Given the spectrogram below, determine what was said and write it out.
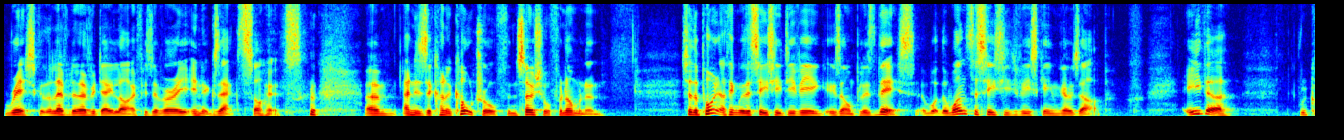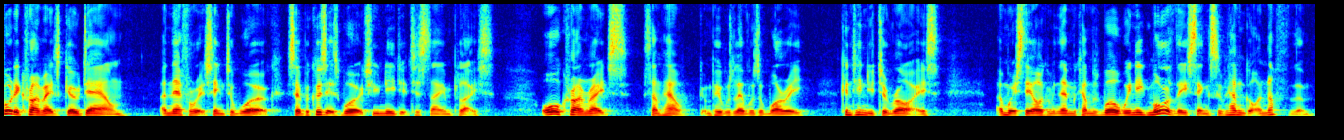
risk at the level of everyday life is a very inexact science, um, and is a kind of cultural and social phenomenon. So the point I think with the CCTV example is this: what the once the CCTV scheme goes up, either recorded crime rates go down and therefore it seemed to work. So because it's worked, you need it to stay in place. Or crime rates somehow and people's levels of worry continue to rise, and which the argument then becomes, well, we need more of these things, so we haven't got enough of them.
